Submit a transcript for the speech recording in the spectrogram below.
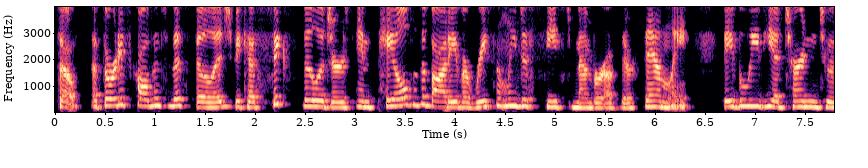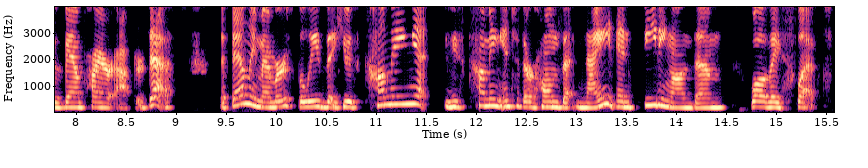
So, authorities called into this village because six villagers impaled the body of a recently deceased member of their family. They believe he had turned into a vampire after death. The family members believed that he was coming, he's coming into their homes at night and feeding on them while they slept.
